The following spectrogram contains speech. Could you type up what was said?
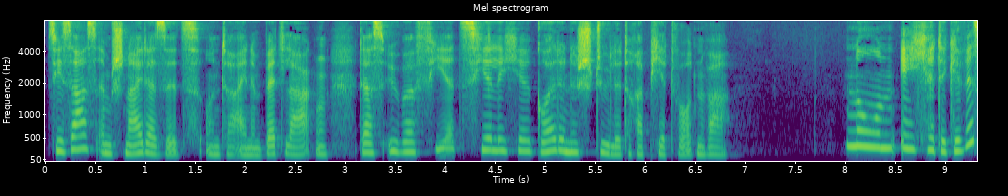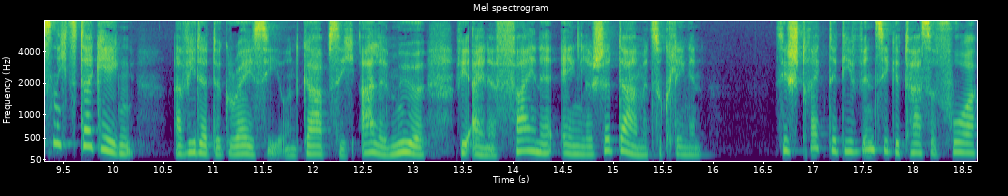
Sie saß im Schneidersitz unter einem Bettlaken, das über vier zierliche goldene Stühle drapiert worden war. Nun, ich hätte gewiss nichts dagegen, erwiderte Gracie und gab sich alle Mühe, wie eine feine englische Dame zu klingen. Sie streckte die winzige Tasse vor,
